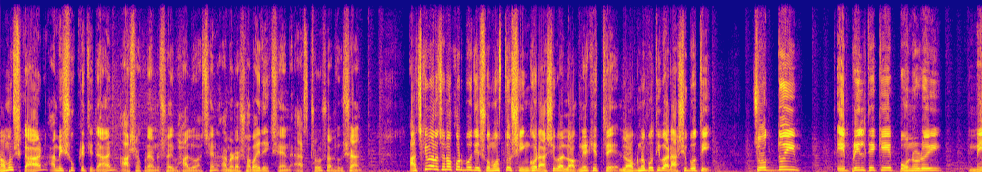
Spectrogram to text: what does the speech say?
নমস্কার, আমি সুকৃতি দান। আশা করি আপনারা সবাই ভালো আছেন। আপনারা সবাই দেখছেন অ্যাস্ট্রো সলিউশন আজকে আমি আলোচনা করব যে সমস্ত সিংহ রাশি বা লগ্নের ক্ষেত্রে লগ্নপতি বা রাশিপতি চোদ্দই এপ্রিল থেকে পনেরোই মে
